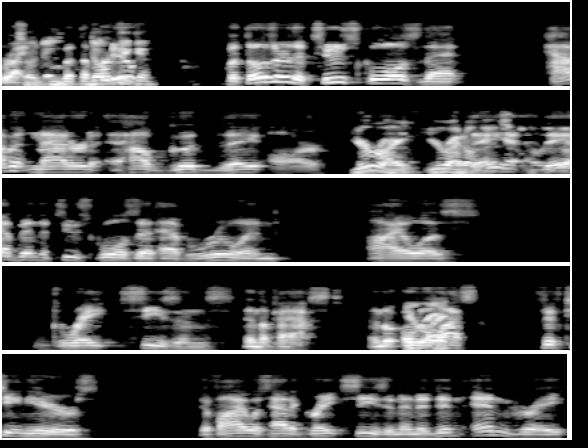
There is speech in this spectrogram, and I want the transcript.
Right. So don't but the don't Purdue, think of but those are the two schools that haven't mattered how good they are. you're right. You're right on They that. ha- they have been the two schools that have ruined Iowa's great seasons in the past. And the, over You're the last 15 years, if Iowa's had a great season and it didn't end great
